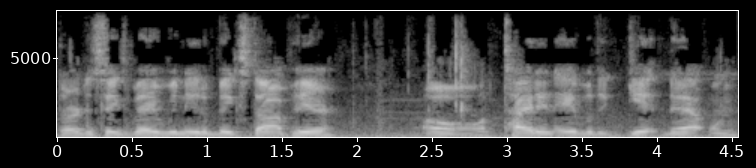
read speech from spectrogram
Third and baby. We need a big stop here. Oh, tight end able to get that one.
